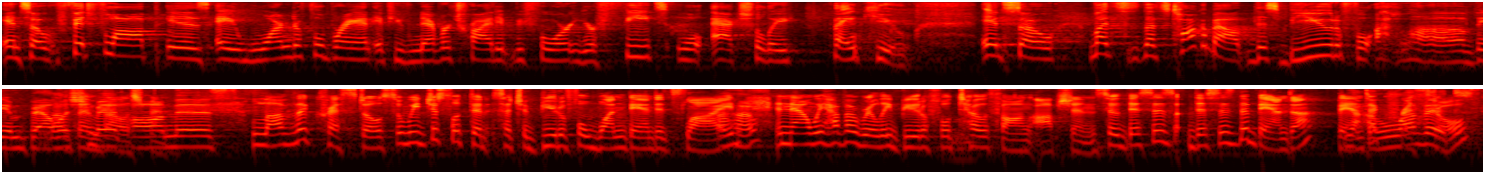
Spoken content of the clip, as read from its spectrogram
And so FitFlop is a wonderful brand. If you've never tried it before, your feet will actually thank you. And so let's let's talk about this beautiful, I love the embellishment love the on this. Love the crystals. So we just looked at such a beautiful one-banded slide. Uh -huh. And now we have a really beautiful toe thong option. So this is this is the Banda, Banda yeah, crystals. It.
